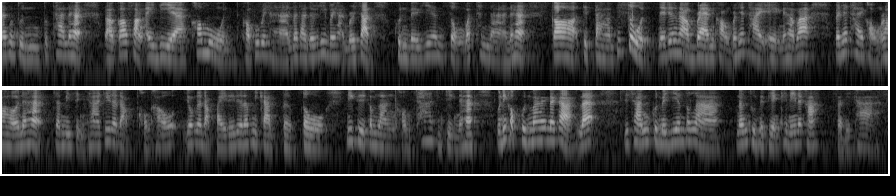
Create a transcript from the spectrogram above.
นักลงทุนทุกท่านนะฮะเราก็ฟังไอเดียข้อมูลของผู้บริหารประธานเจ้าหน้าที่บริหารบริษัท คุณเบลเยียมส่งวัฒนานะฮะก็ติดตามพิสูจน์ในเรื่องราวแบรนด์ของประเทศไทยเองนะคะว่าประเทศไทยของเรานะฮะจะมีสินค้าที่ระดับของเขายกระดับไปเรื่อยๆแล้วมีการเติบโต นี่คือกำลังของชาติจริงๆนะฮะวันนี้ขอบคุณมากนะคะ และดิฉันคุณไปเยี่ยมต้องลา นักลงทุนไปเพียงแค่นี้นะคะ สวัสดีค่ะ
